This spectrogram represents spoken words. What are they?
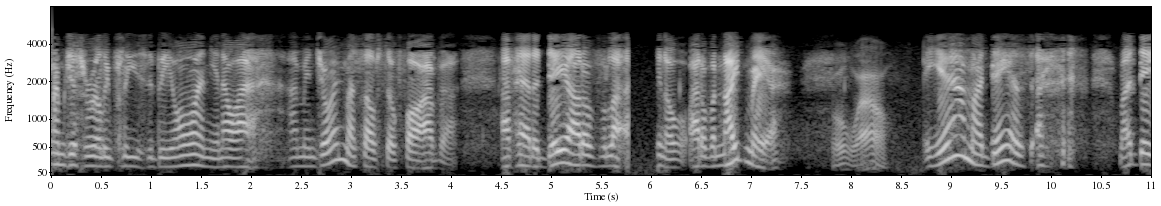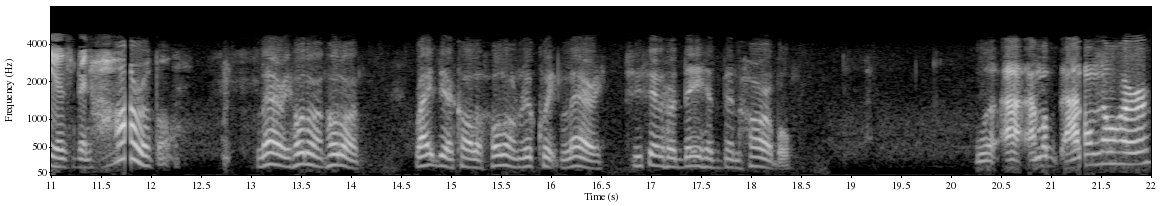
I'm just really pleased to be on. You know, I I'm enjoying myself so far. I've uh, I've had a day out of you know out of a nightmare. Oh, wow. Yeah, my day has my day has been horrible. Larry, hold on, hold on. Right there, caller. Hold on real quick. Larry, she said her day has been horrible. Well, I, I'm a, I don't know her.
